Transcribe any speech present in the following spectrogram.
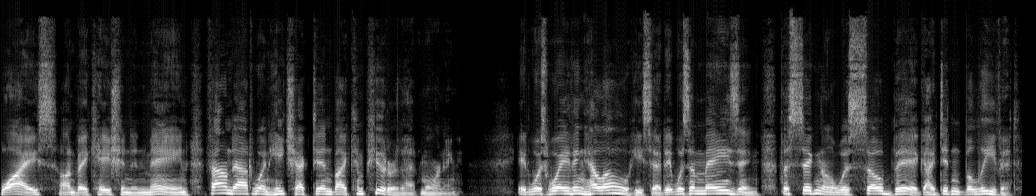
Weiss, on vacation in Maine, found out when he checked in by computer that morning. It was waving hello, he said. It was amazing. The signal was so big I didn't believe it.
